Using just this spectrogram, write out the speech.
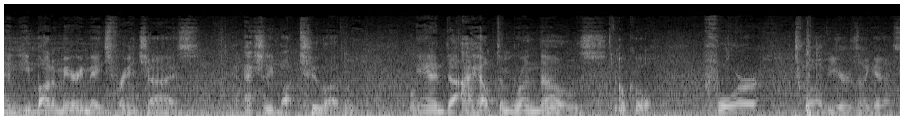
and he bought a Merry Maids franchise. Actually, bought two of them, and uh, I helped him run those Oh, cool. for 12 years, I guess.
